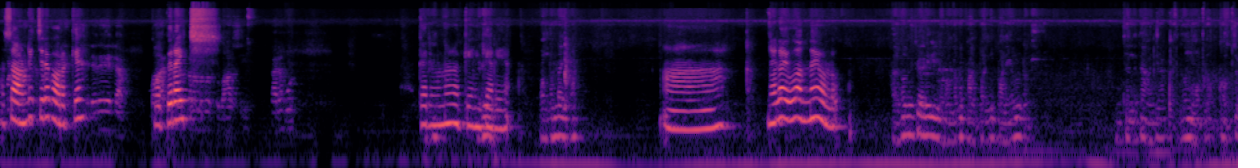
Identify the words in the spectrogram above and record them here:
ആ സൗണ്ട് ഇച്ചിരി കുറയ്ക്ക് കോപ്പിറൈറ്റ് കരിമണ്ണൂരൊക്കെ എനിക്കറിയാം. ആ ഞാൻ ലൈവ് വന്നേ ഉള്ളൂ. പണികളുണ്ട് നോക്കണം. കുറച്ച്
